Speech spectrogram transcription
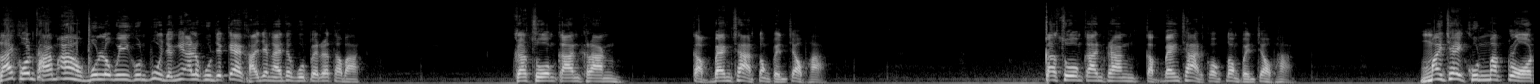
หลายคนถามอ้าวบุญลวีคุณพูดอย่างนี้แล้วคุณจะแก้ไขยังไงถ้าคุณเป็นรัฐบาล กระทรวงการคลังกับแบงก์ชาติต้องเป็นเจ้าภาพ กระทรวงการคลังกับแบงก์ชาติก็ต้องเป็นเจ้าภาพ ไม่ใช่คุณมาโกรธ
